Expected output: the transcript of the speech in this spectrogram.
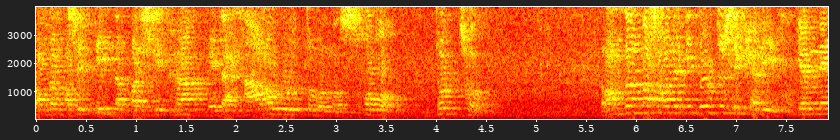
রমজান মাসের তিন নাম্বার শিক্ষা, এটা আরও গুরুত্বপূর্ণ সবর ধৈর্য। রমজান মাস আমাদেরকে ধৈর্য শিক্ষা দিয়েছে। কেমনে?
